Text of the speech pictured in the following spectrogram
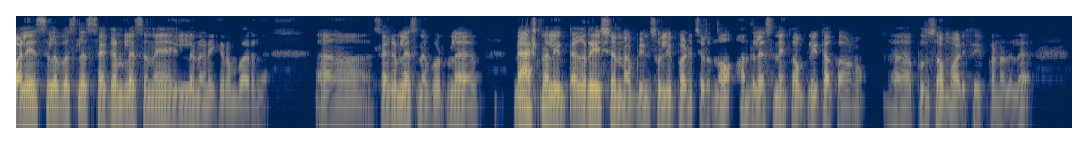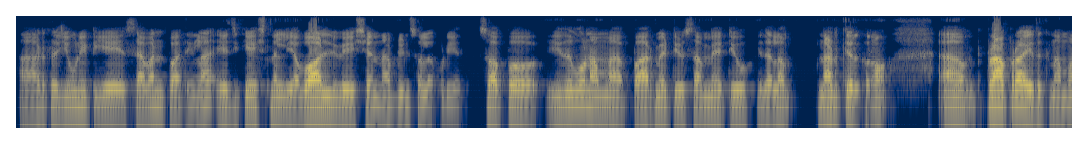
பழைய சிலபஸில் செகண்ட் லெசனே இல்லைன்னு நினைக்கிறேன் பாருங்கள் செகண்ட் லெசனை பொறுத்தல நேஷ்னல் இன்டகிரேஷன் அப்படின்னு சொல்லி படிச்சிருந்தோம். அந்த லெசனே கம்ப்ளீட்டாக காணும். புதுசாக மாடிஃபை பண்ணதில். அடுத்த யூனிட் ஏ செவன் பார்த்தீங்கன்னா எஜுகேஷ்னல் எவால்வேஷன் அப்படின்னு சொல்லக்கூடியது. ஸோ அப்போது இதுவும் நம்ம பார்மேட்டிவ் சம்மேட்டிவ் இதெல்லாம் நடத்தியிருக்கிறோம். ப்ராப்பராக இதுக்கு நம்ம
